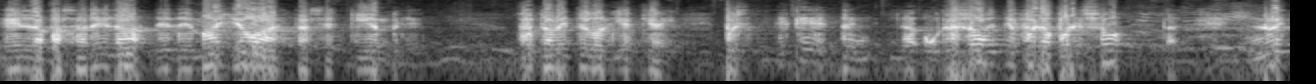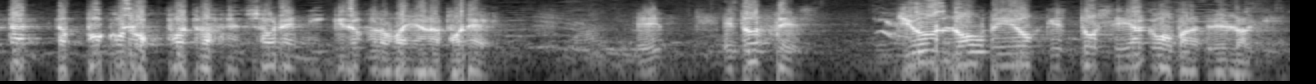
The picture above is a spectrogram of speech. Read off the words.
en la pasarela, desde mayo hasta septiembre? Justamente los días que hay. Pues es que, aunque solamente fuera por eso, no están tampoco los cuatro ascensores, ni creo que los vayan a poner. ¿eh? Entonces, yo no veo que esto sea como para tenerlo aquí.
